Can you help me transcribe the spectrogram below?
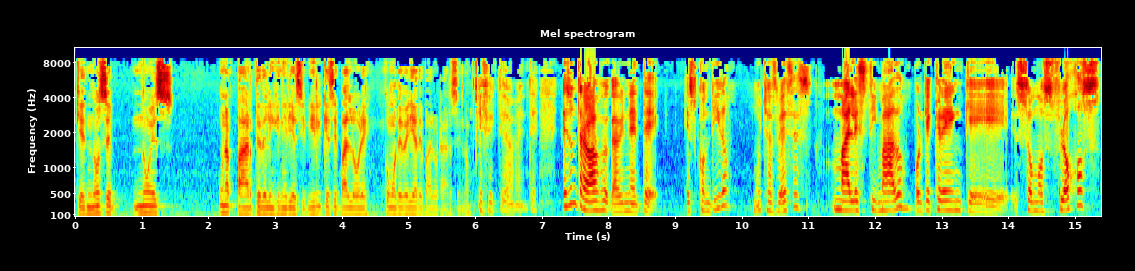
que no se, no es una parte de la ingeniería civil que se valore como debería de valorarse, ¿no? Efectivamente. Es un trabajo de gabinete escondido muchas veces, mal estimado, porque creen que somos flojos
